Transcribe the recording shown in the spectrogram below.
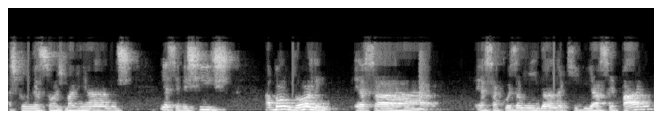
as convenções marianas e a CBX abandonem essa, essa coisa mundana que as separam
